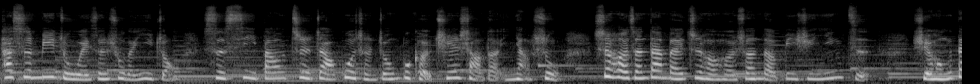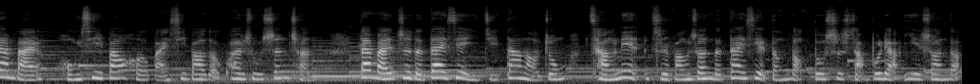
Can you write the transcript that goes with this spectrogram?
它是 B 族维生素的一种，是细胞制造过程中不可缺少的营养素，是合成蛋白质和核酸的必需因子。血红蛋白、红细胞和白细胞的快速生成，蛋白质的代谢以及大脑中长链脂肪酸的代谢等等，都是少不了叶酸的，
